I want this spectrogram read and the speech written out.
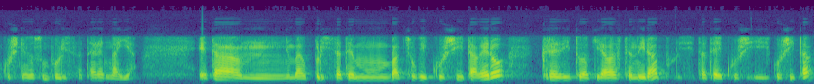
ikusten duzun publizitatearen gaia. Eta mm, ba, publizitateen batzuk ikusi eta gero, kredituak irabazten dira, publizitatea ikusi ikusita,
